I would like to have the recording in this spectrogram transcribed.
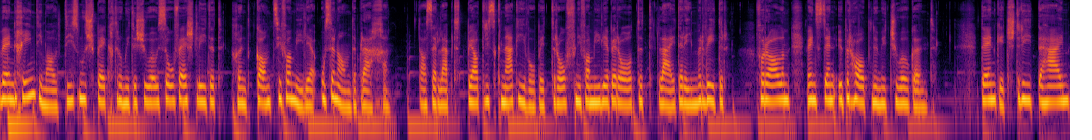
Wenn Kinder im Autismus-Spektrum in der Schule so fest leiden, können ganze Familien auseinanderbrechen. Das erlebt Beatrice Gnegi, die betroffene Familien beratet, leider immer wieder. Vor allem, wenn es dann überhaupt nicht die Schule gehen. Dann gibt es Streit daheim,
